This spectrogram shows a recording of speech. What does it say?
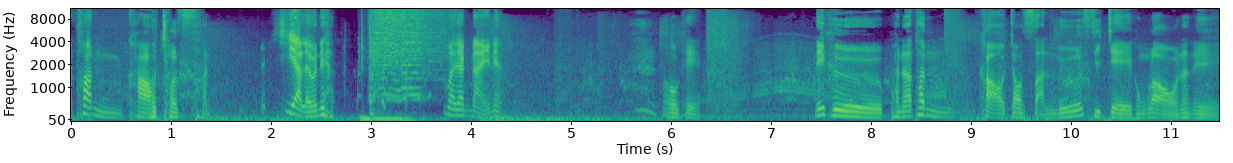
ะท่านคาวจอร์นสันเชี่ยอะไรวะเนี่ย มาจากไหนเนี่ย โอเค นี่คือพระท่านข่าวจอร์นสันหรือซีเจของเรานั่นเอง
